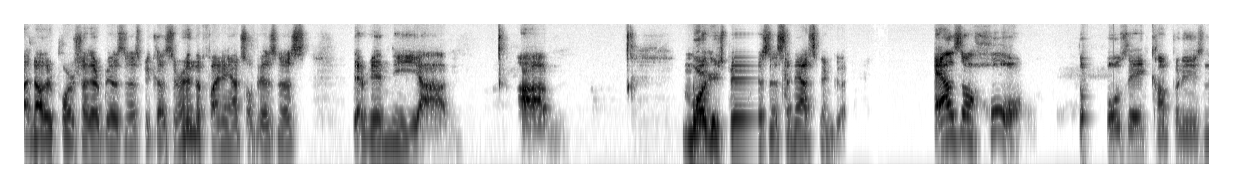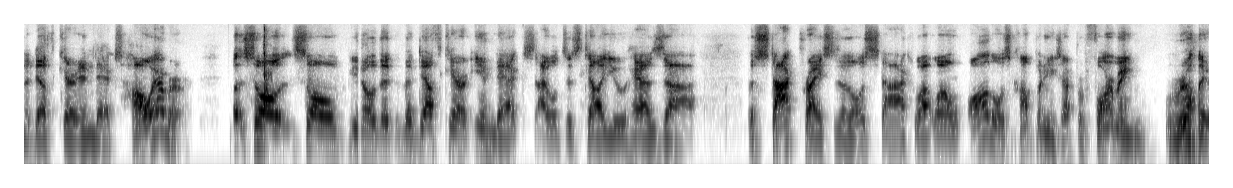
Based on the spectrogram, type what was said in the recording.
another portion of their business because they're in the financial business. They're in the um, um, mortgage business, and that's been good. As a whole, those eight companies in the death care index. However, so so you know the the death care index, I will just tell you, has uh, the stock prices of those stocks. Well, well, all those companies are performing really,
